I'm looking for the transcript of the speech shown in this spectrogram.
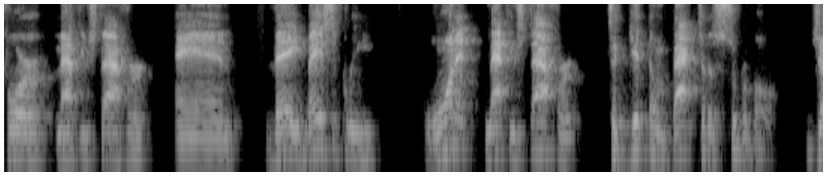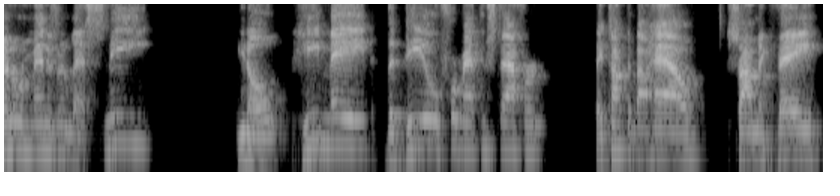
for Matthew Stafford, and they basically wanted Matthew Stafford to get them back to the Super Bowl. General Manager Les Snead, you know, he made the deal for Matthew Stafford. They talked about how Sean McVay,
